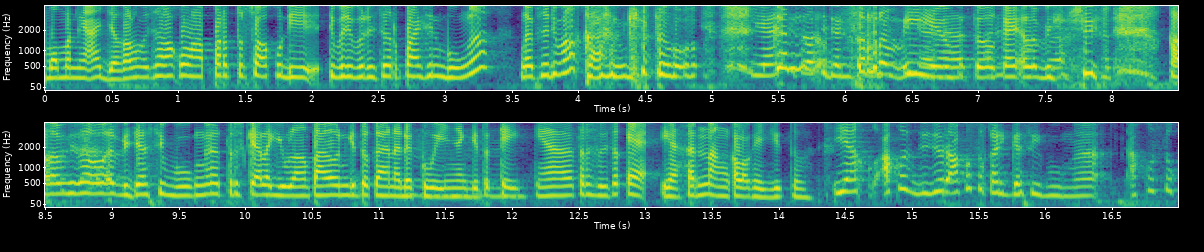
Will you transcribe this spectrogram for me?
momennya aja. Kalau misalnya aku lapar terus aku di tiba-tiba disurprisein bunga nggak bisa dimakan gitu Iya, kan serem iya kan. betul kayak lebih kalau misalnya dikasih bunga terus kayak lagi ulang tahun gitu kan ada kuenya gitu Hmm. cake-nya terus bisa kayak ya senang kalau kayak gitu Iya, aku, aku jujur aku suka dikasih bunga. Aku suka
